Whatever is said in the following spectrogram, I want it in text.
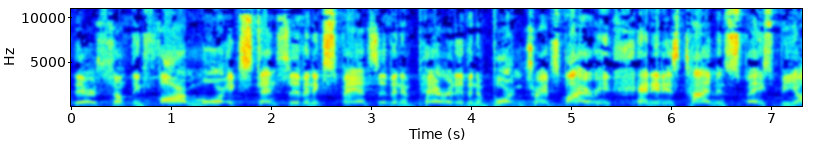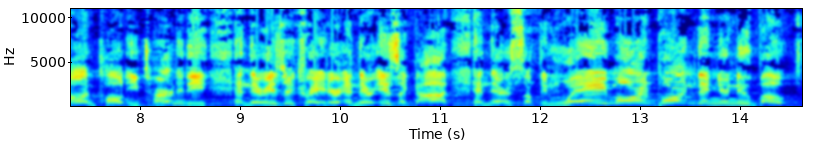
there is something far more extensive and expansive and imperative and important transpiring. And it is time and space beyond called eternity. And there is a creator and there is a God. And there is something way more important than your new boat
